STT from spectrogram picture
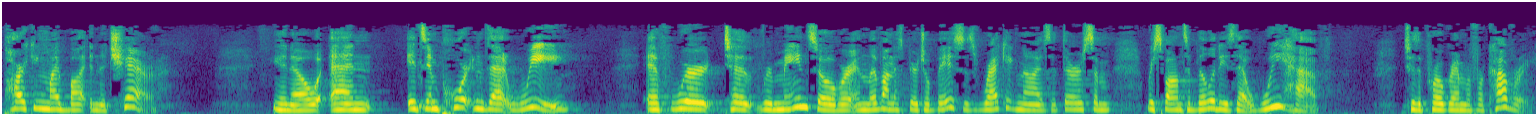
parking my butt in a chair. You know, and it's important that we, if we're to remain sober and live on a spiritual basis, recognize that there are some responsibilities that we have to the program of recovery.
